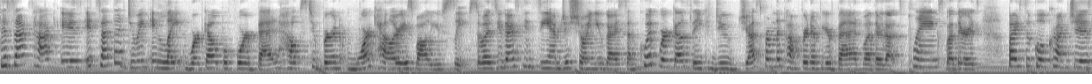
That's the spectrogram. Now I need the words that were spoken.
This next hack is, it's said that doing a light workout before bed helps to burn more calories while you sleep. So as you guys can see, I'm just showing you guys some quick workouts that you can do just from the comfort of your bed, whether that's planks, whether it's bicycle crunches.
